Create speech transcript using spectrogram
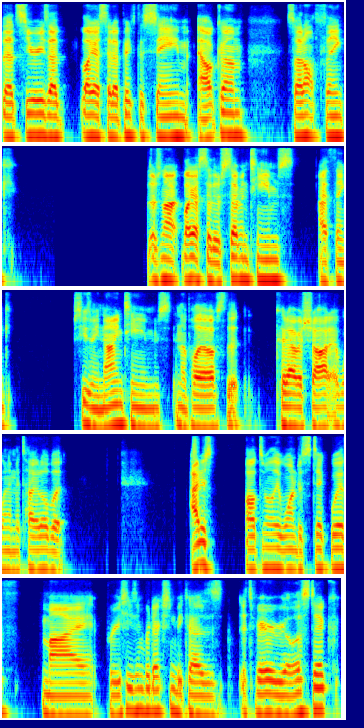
that series, I like I said, I picked the same outcome. So I don't think there's not like I said, there's seven teams, I think excuse me, nine teams in the playoffs that could have a shot at winning the title, but I just ultimately wanted to stick with my preseason prediction because it's very realistic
